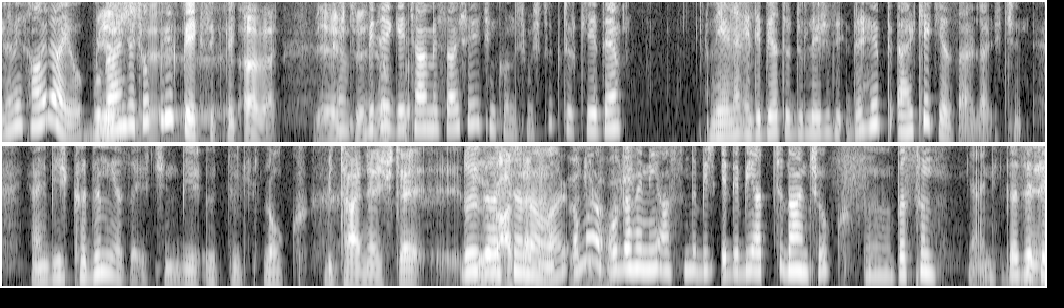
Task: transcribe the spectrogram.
Evet hala yok. Bu bir, bence çok büyük bir eksiklik. Evet. Bir eleştiri Bir de geçen mesela şey için konuşmuştuk. Türkiye'de verilen edebiyat ödülleri de hep erkek yazarlar için. Yani bir kadın yazar için bir ödül yok. Bir tane işte e, Duygu, Asena var ama var. o da hani aslında bir edebiyatçıdan çok e, basın yani gazeteci.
